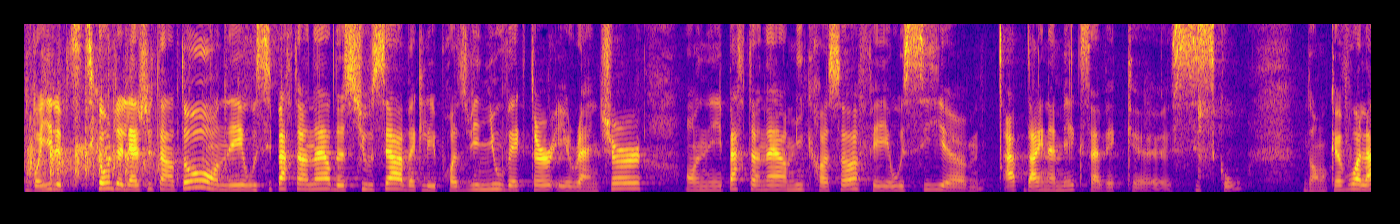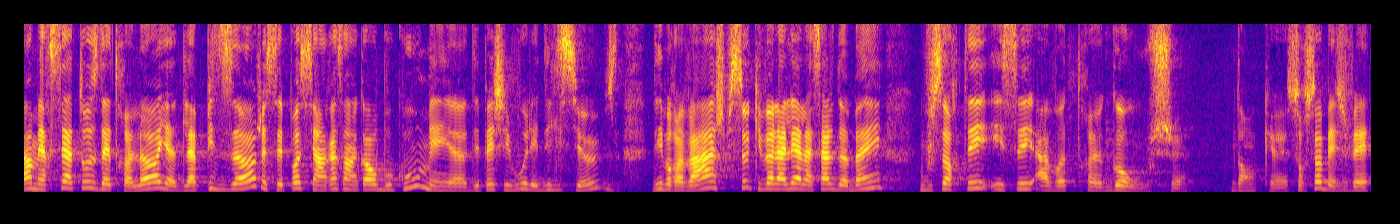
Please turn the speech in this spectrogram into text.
vous voyez le petit icône, je l'ai ajouté tantôt. On est aussi partenaire de SUSE avec les produits New Vector et Rancher. On est partenaire Microsoft et aussi euh, App Dynamics avec euh, Cisco. Donc euh, voilà, merci à tous d'être là. Il y a de la pizza, je ne sais pas s'il en reste encore beaucoup, mais euh, dépêchez-vous, elle est délicieuse. Des breuvages. Puis ceux qui veulent aller à la salle de bain, vous sortez et c'est à votre gauche. Donc, sur ça, ben, je vais.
